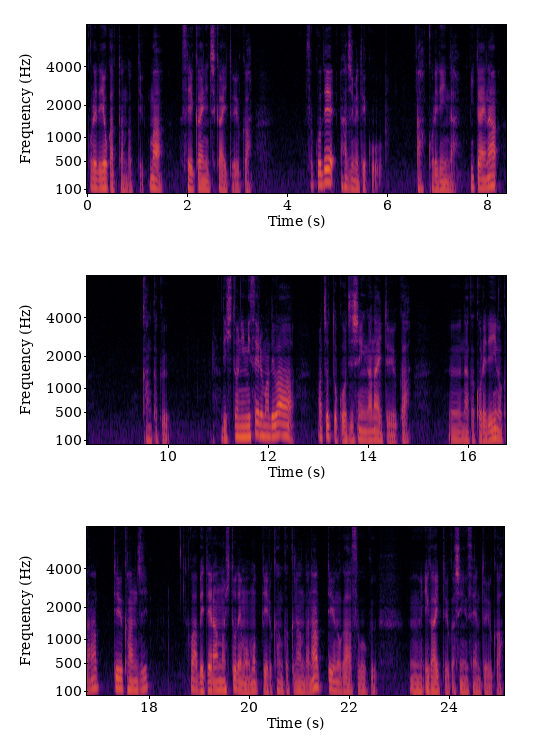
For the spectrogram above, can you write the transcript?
これで良かったんだっていうまあ正解に近いというかそこで初めてこうあこれでいいんだ。みたいな感覚。で人に見せるまでは、まあ、ちょっとこう自信がないというかうんなんかこれでいいのかなっていう感じはベテランの人でも思っている感覚なんだなっていうのがすごく、うん、意外というか新鮮というか、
